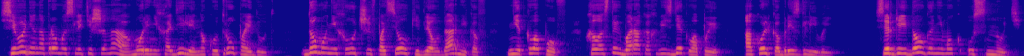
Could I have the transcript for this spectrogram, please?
Сегодня на промысле тишина, в море не ходили, но к утру пойдут. Дом у них лучший в поселке для ударников, нет клопов. В холостых бараках везде клопы, а Колька брезгливый. Сергей долго не мог уснуть.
